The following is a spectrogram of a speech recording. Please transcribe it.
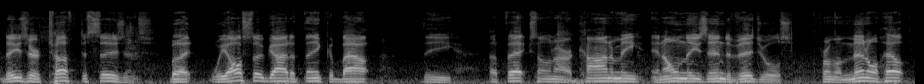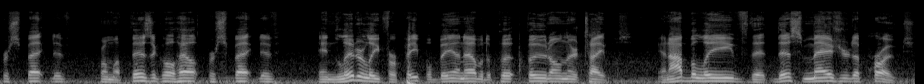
These are tough decisions, but we also got to think about the effects on our economy and on these individuals from a mental health perspective, from a physical health perspective, and literally for people being able to put food on their tables. And I believe that this measured approach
